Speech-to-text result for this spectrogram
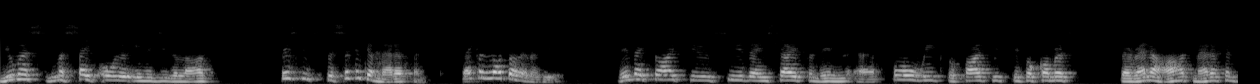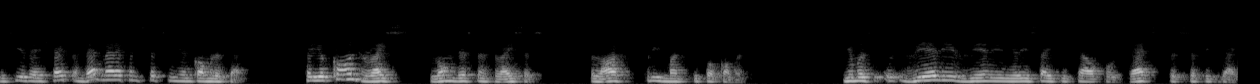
You must you must save all your energy the last, especially specific a marathon. Take a lot of energy. Then they try to see they're in shape, and then uh, four weeks or five weeks before comrades, they ran a hard marathon to see they're in shape, and that marathon sits in your comrades day. So you can't race long distance races the last three months before comrades. You must really, really, really save yourself for that specific day.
